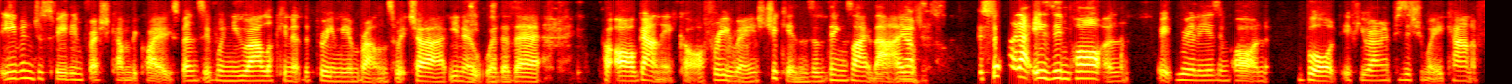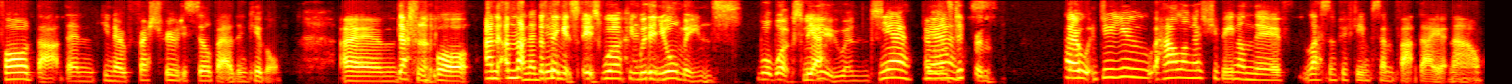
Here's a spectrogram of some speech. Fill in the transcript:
even just feeding fresh can be quite expensive when you are looking at the premium brands, which are you know whether they're for organic or free range chickens and things like that. And stuff like that is important. It really is important. But if you are in a position where you can't afford that, then you know fresh food is still better than kibble. Um, Definitely. but And and And the do- thing, it's it's working within your means, what works for Yeah. you and yeah, everyone's yeah. different. So, do you? How long has she been on the less than fifteen percent fat diet now?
